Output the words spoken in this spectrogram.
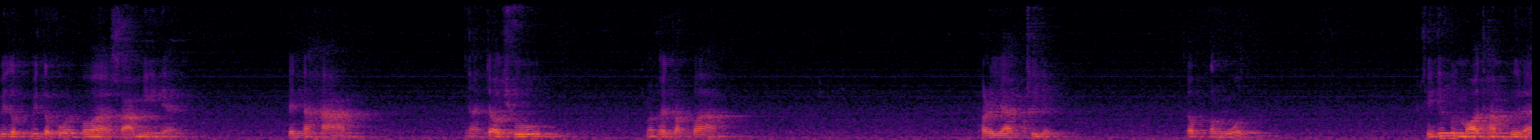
วิตกวิตกกังวลเพราะว่าสามีเนี่ยเป็นทหารนะเจ้าชู้ไม่เคยกลับบ้านภรรยาเครียดก็กังวล สิ่งที่คุณหมอทำคืออะไร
